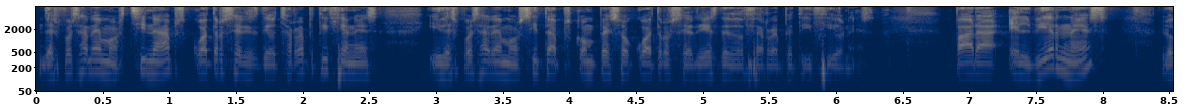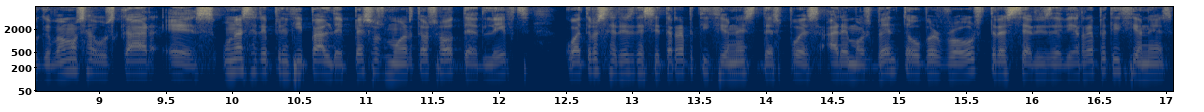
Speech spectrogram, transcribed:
Después haremos chin-ups, cuatro series de 8 repeticiones. Y después haremos sit-ups con peso, cuatro series de 12 repeticiones. Para el viernes, lo que vamos a buscar es una serie principal de pesos muertos o deadlifts, cuatro series de 7 repeticiones. Después haremos bent over rows, tres series de 10 repeticiones.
